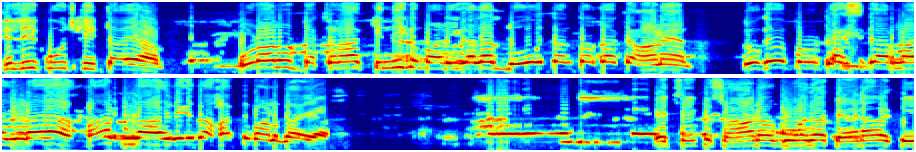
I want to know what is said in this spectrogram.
ਦਿੱਲੀ ਕੂਚ ਕੀਤਾ ਆ, ਉਹਨਾਂ ਨੂੰ ਡੱਕਣਾ ਕਿੰਨੀ ਕੁ ਮਾੜੀ ਗੱਲ ਆ, ਲੋਕਤੰਤਰ ਦਾ ਕਹਾਣ ਹੈ ਕਿਉਂਕਿ ਪ੍ਰੋਟੈਕਟ ਕਰਨਾ ਜਿਹੜਾ ਆ, ਹਰ ਨਾਗਰਿਕ ਦਾ ਹੱਕ ਬਣਦਾ ਆ। ਇੱਥੇ ਕਿਸਾਨ ਆਗੂਆਂ ਦਾ ਕਹਿਣਾ ਕਿ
